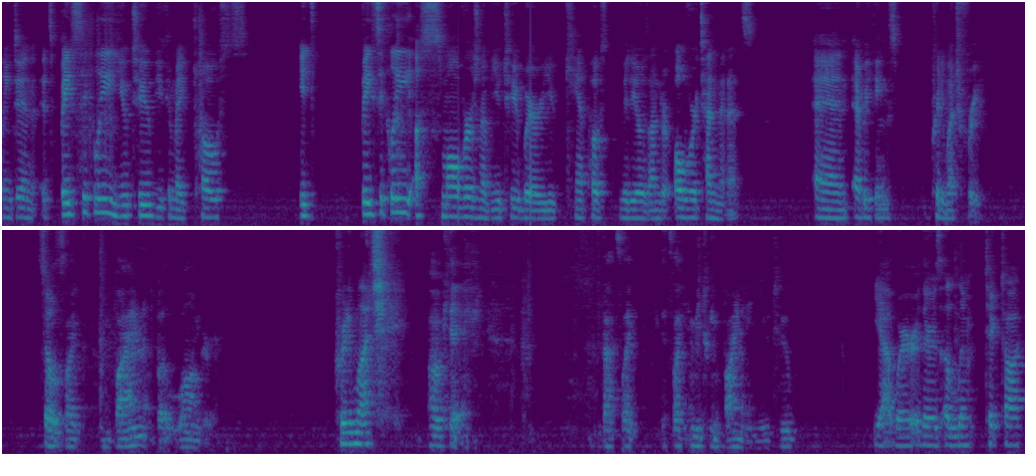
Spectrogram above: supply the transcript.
LinkedIn, it's basically YouTube. You can make posts. It's basically a small version of YouTube where you can't post videos under over 10 minutes and everything's pretty much free. So So, it's like Vine but longer. pretty much, Okay. That's like it's like in between Vine and YouTube. Yeah, where there's a lim- TikTok,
